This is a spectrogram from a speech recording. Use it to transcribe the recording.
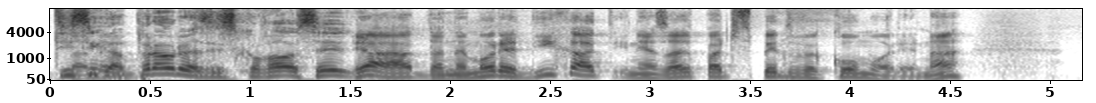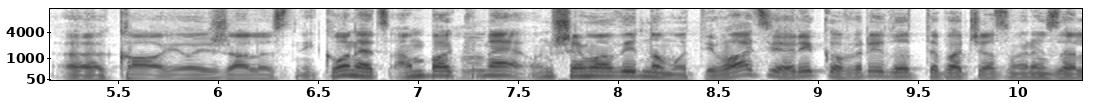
Ti si ga prav raziskoval, vse. Ja, da ne more dihati in je zdaj pač spet v komori. Ne? Uh, ko jo je žalostni konec, ampak Aha. ne, on še ima vedno motivacijo. Rekel, vredo, te pač jaz moram zdaj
